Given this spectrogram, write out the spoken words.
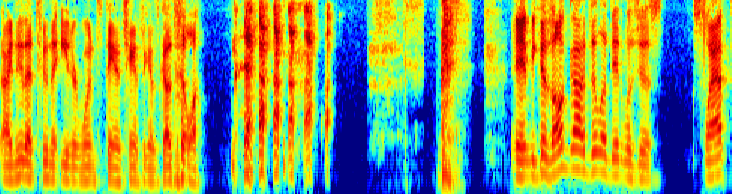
I knew that tuna eater wouldn't stand a chance against Godzilla." And because all Godzilla did was just slap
